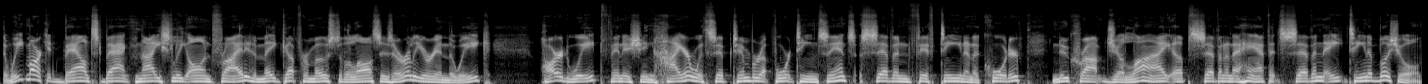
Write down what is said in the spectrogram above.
The wheat market bounced back nicely on Friday to make up for most of the losses earlier in the week. Hard wheat finishing higher with September up 14 cents, 715 and a quarter. New crop July up seven and a half at 718 a bushel.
